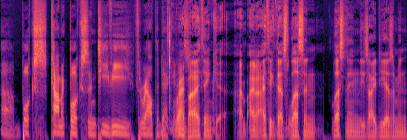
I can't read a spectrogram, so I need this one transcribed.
uh, books, comic books, and TV throughout the decades. Right, but I think I, I think that's lessen lessening these ideas. I mean,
